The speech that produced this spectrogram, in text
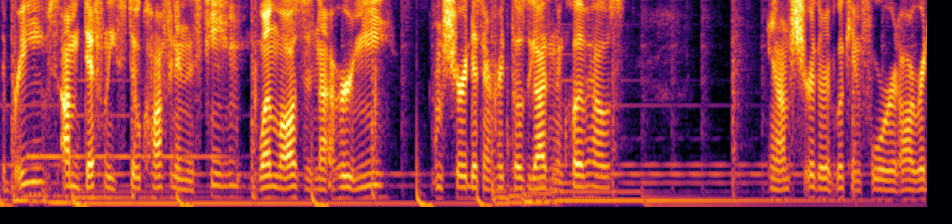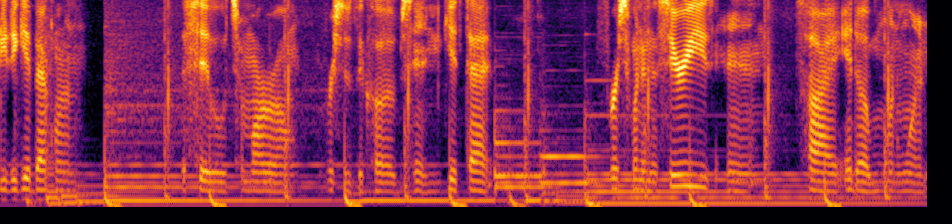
the Braves, I'm definitely still confident in this team. One loss does not hurt me. I'm sure it doesn't hurt those guys in the clubhouse. And I'm sure they're looking forward already to get back on the field tomorrow versus the Cubs and get that first win in the series and tie it up 1 1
